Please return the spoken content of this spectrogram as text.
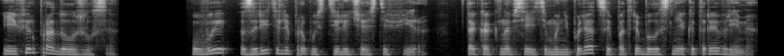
и эфир продолжился. Увы, зрители пропустили часть эфира, так как на все эти манипуляции потребовалось некоторое время.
